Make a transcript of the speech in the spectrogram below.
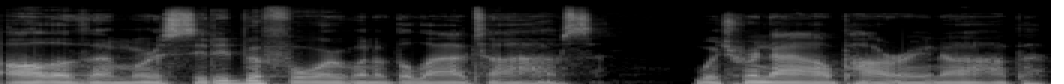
all of them were seated before one of the laptops, which were now powering up.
